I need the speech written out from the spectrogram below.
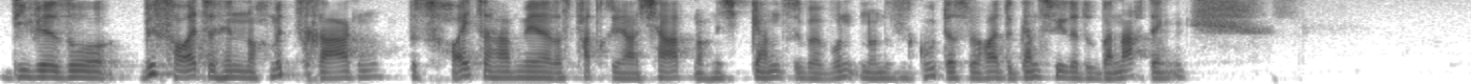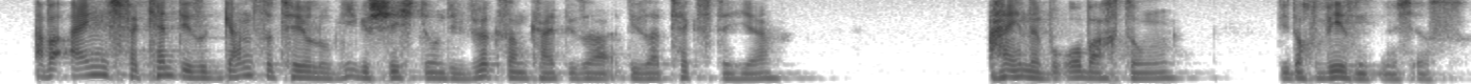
die wir so bis heute hin noch mittragen. Bis heute haben wir das Patriarchat noch nicht ganz überwunden und es ist gut, dass wir heute ganz viel darüber nachdenken. Aber eigentlich verkennt diese ganze Theologiegeschichte und die Wirksamkeit dieser, dieser Texte hier eine Beobachtung, die doch wesentlich ist.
